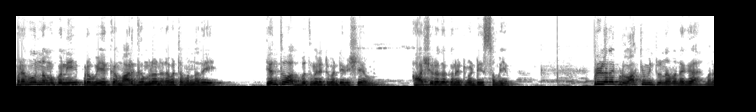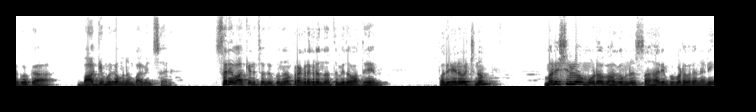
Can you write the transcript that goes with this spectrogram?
ప్రభువుని నమ్ముకొని ప్రభు యొక్క మార్గంలో నడవటం అన్నది ఎంతో అద్భుతమైనటువంటి విషయం ఆశీర్వాదకమైనటువంటి సమయం. ప్రియులరా ఇప్పుడు వాక్యం వింటున్నామనగా మనకు ఒక భాగ్యముగా మనం భావించాలి. సరే వాక్యాన్ని చదువుకుందాం. ప్రకటన గ్రంథం తొమ్మిదవ అధ్యాయం పదిహేను వచనం. మనుషుల్లో మూడో భాగమును సంహరింపబడవలనని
